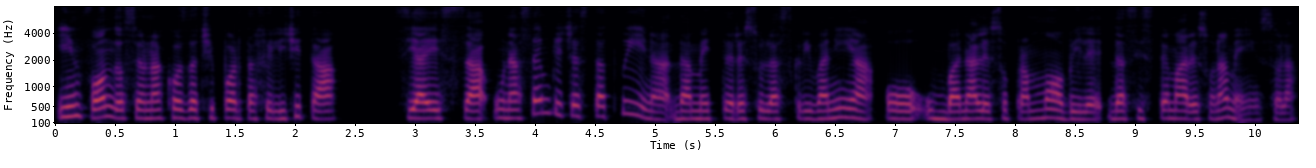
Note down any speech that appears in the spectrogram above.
In fondo, se una cosa ci porta felicità, sia essa una semplice statuina da mettere sulla scrivania o un banale soprammobile da sistemare su una mensola,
